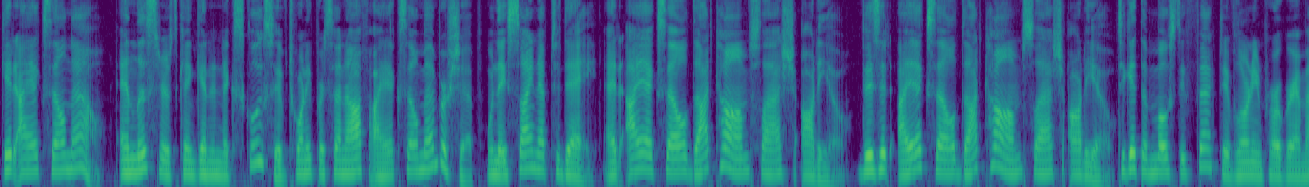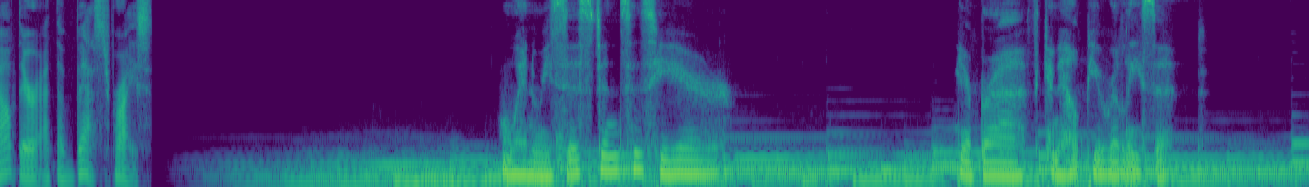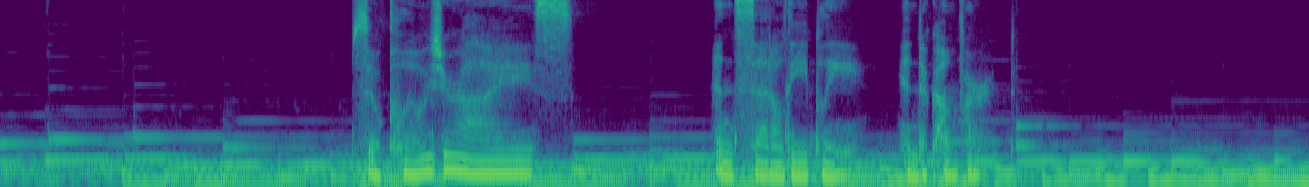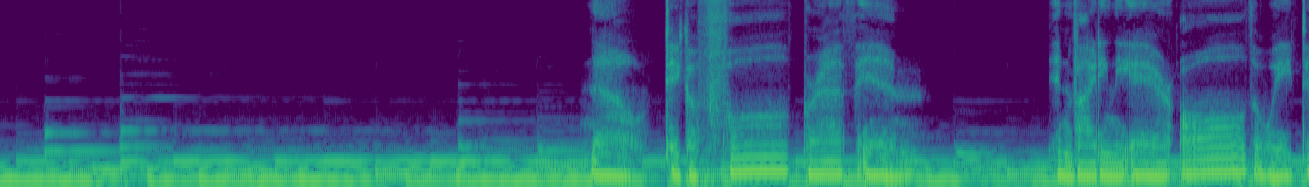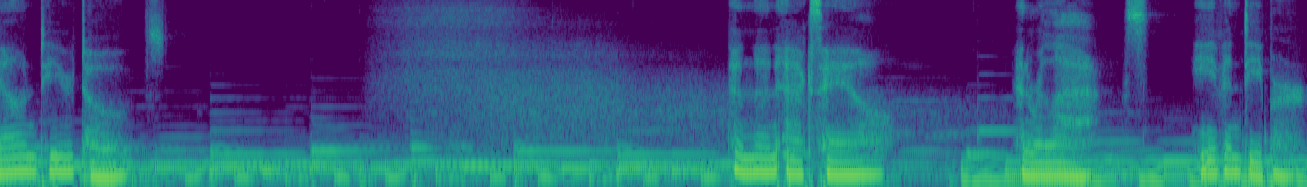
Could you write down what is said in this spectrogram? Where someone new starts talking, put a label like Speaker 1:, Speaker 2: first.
Speaker 1: Get IXL now. And listeners can get an exclusive 20% off IXL membership when they sign up today at IXL.com/audio. Visit IXL.com/audio to get the most effective learning program out there at the best price.
Speaker 2: When resistance is here, your breath can help you release it. So close your eyes and settle deeply into comfort. And then exhale and relax even deeper.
